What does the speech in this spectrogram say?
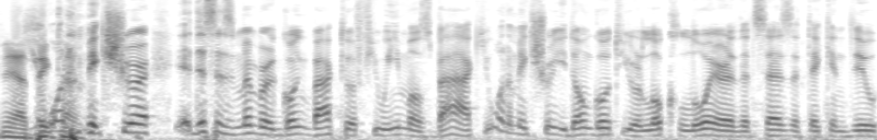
Yeah, you want to make sure eh, this is remember going back to a few emails back. You want to make sure you don't go to your local lawyer that says that they can do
